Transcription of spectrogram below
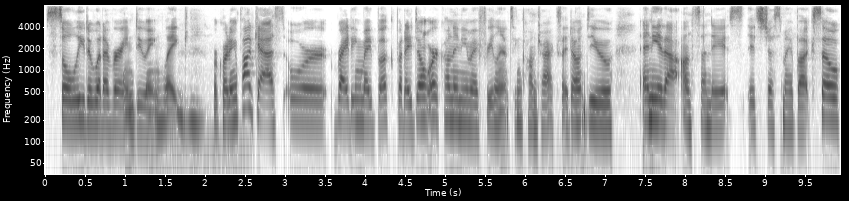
solely to whatever I'm doing, like mm-hmm. recording a podcast or writing my book, but I don't work on any of my freelancing contracts. I don't do any of that on Sunday. It's it's just my book. So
